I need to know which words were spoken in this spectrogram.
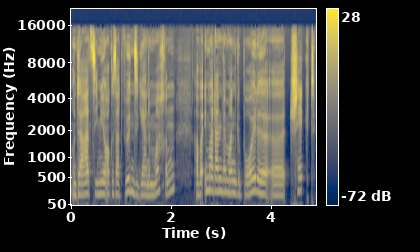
Und da hat sie mir auch gesagt, würden sie gerne machen. Aber immer dann, wenn man Gebäude äh, checkt,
